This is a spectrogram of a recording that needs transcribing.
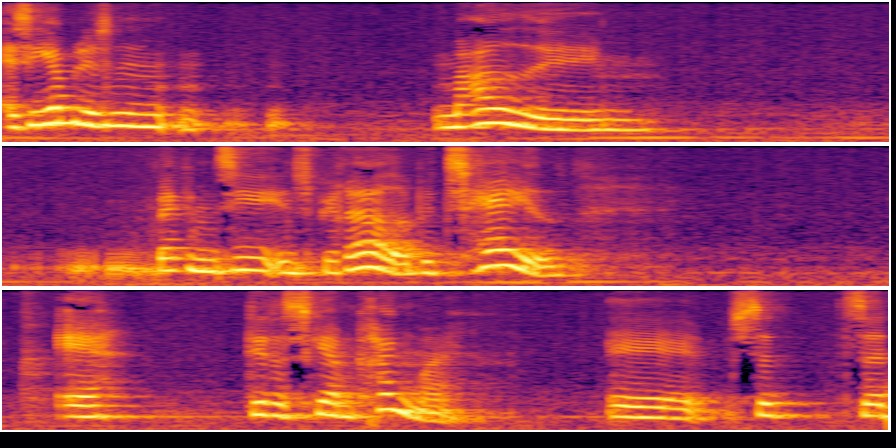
altså, jeg bliver sådan meget... Øh, hvad kan man sige? Inspireret og betaget af det, der sker omkring mig. Øh, så, så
